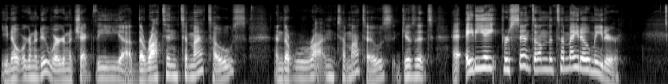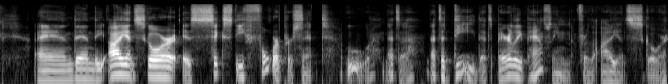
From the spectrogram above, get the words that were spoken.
you know what we're gonna do. We're gonna check the uh, the Rotten Tomatoes, and the Rotten Tomatoes gives it at 88% on the tomato meter. And then the audience score is 64%. Ooh, that's a that's a D. That's barely passing for the audience score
